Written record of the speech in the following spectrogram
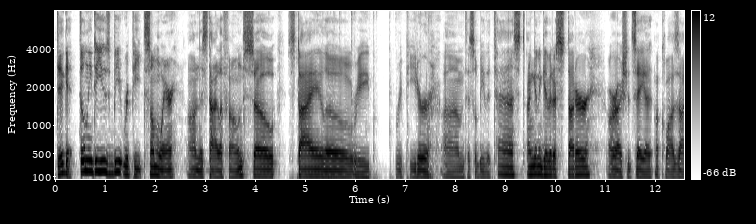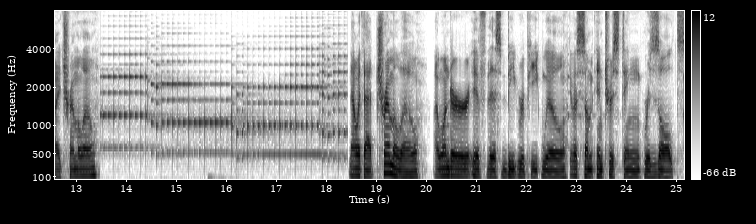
Dig it. Still need to use beat repeat somewhere on the stylophone. So stylo re repeater. Um, this will be the test. I'm going to give it a stutter, or I should say a, a quasi tremolo. Now with that tremolo, I wonder if this beat repeat will give us some interesting results.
